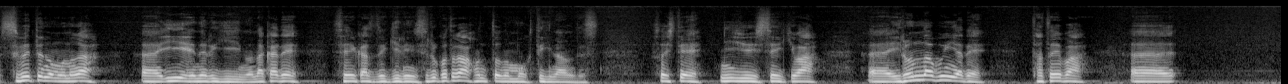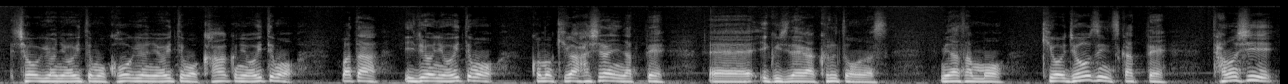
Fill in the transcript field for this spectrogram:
ー、全てのものが、えー、いいエネルギーの中で生活できるようにすることが本当の目的なのです。そして21世紀は、えー、いろんな分野で例えば、えー、商業においても工業においても科学においてもまた医療においてもこの気が柱になって、えー、く時代が来ると思います。皆さんも気を上手に使って楽しい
